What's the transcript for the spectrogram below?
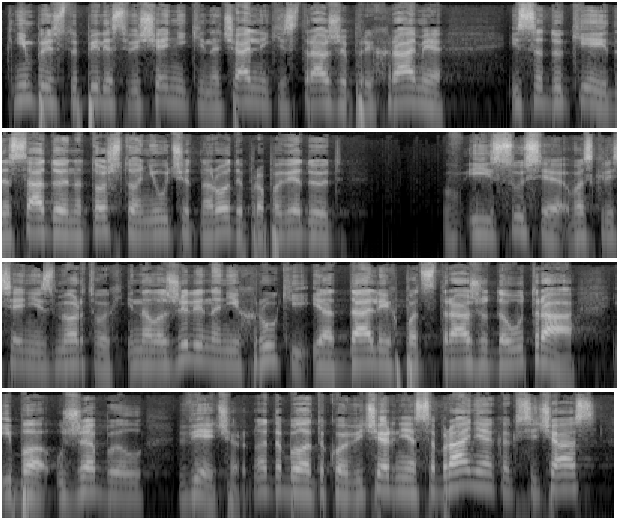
к ним приступили священники, начальники, стражи при храме и садукеи, досадуя на то, что они учат народы, проповедуют в Иисусе воскресение из мертвых, и наложили на них руки и отдали их под стражу до утра, ибо уже был вечер». Ну, это было такое вечернее собрание, как сейчас –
